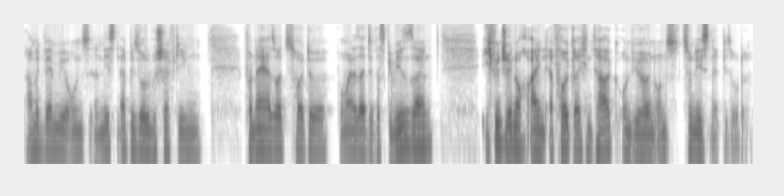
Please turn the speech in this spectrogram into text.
Damit werden wir uns in der nächsten Episode beschäftigen. Von daher soll es heute von meiner Seite das gewesen sein. Ich wünsche euch noch einen erfolgreichen Tag und wir hören uns zur nächsten Episode.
